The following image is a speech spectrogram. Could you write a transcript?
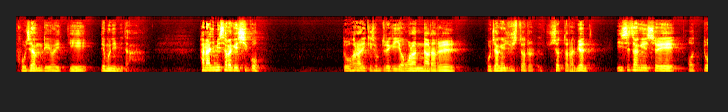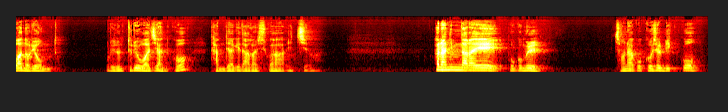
보장되어 있기 때문입니다. 하나님이 살아계시고 또 하나님께서 우리들에게 영원한 나라를 보장해 주셨더라면 이 세상에서의 어떠한 어려움도 우리는 두려워하지 않고 담대하게 나아갈 수가 있죠. 하나님 나라의 복음을 전하고 그것을 믿고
